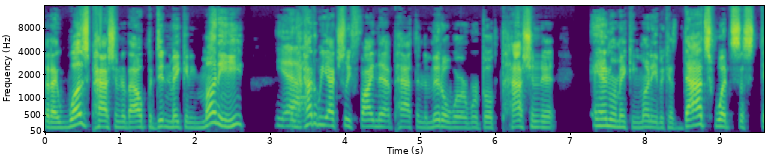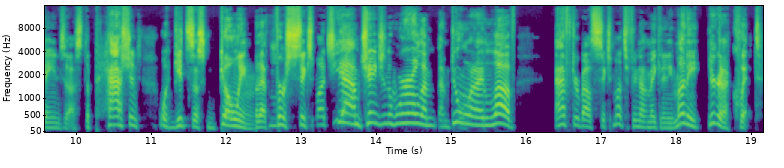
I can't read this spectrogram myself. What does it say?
that I was passionate about but didn't make any money. And Yeah. how do we actually find that path in the middle where we're both passionate and we're making money? Because that's what sustains us. The passion, what gets us going. That Mm. first six months, yeah, I'm changing the world. I'm I'm doing what I love. After about six months, if you're not making any money, you're gonna quit.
